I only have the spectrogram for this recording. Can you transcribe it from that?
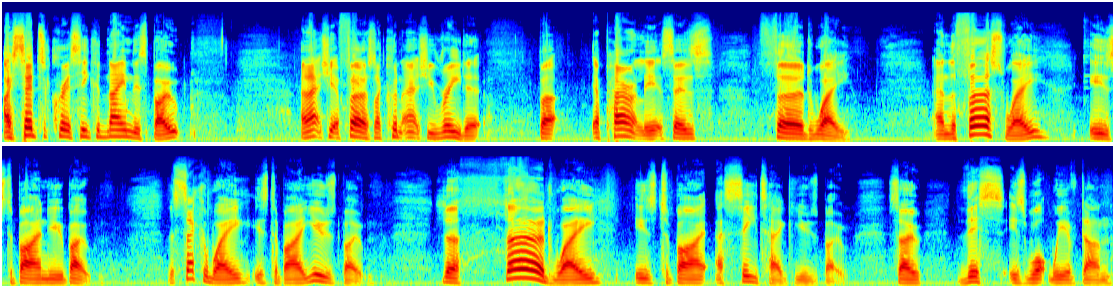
I said to Chris he could name this boat, and actually at first I couldn't actually read it, but apparently it says third way. And the first way is to buy a new boat. The second way is to buy a used boat. The third way is to buy a Setag used boat. So this is what we have done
